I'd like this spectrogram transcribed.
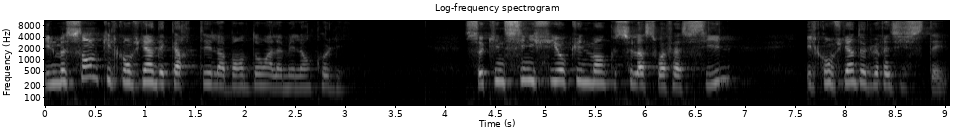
Il me semble qu'il convient d'écarter l'abandon à la mélancolie ce qui ne signifie aucunement que cela soit facile, il convient de lui résister.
